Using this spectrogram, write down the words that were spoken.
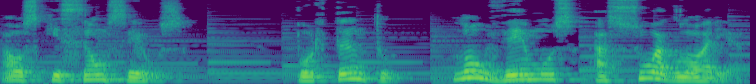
aos que são seus. Portanto, louvemos a sua glória.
